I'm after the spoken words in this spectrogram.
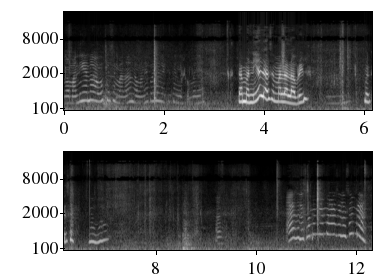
La manía no, vos esta semana, la manía ahí que se ni comer ya. La manía le hace mal al abril. ¿Por qué sé? Ah, Ah, se la sombra, mi amor, se la sombra.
